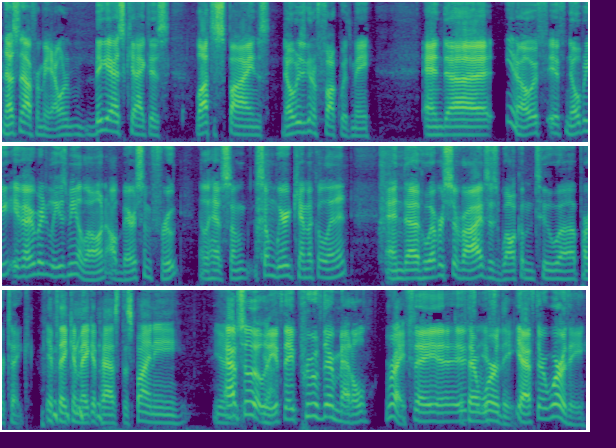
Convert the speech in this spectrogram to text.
That's not for me. I want a big ass cactus, lots of spines. Nobody's gonna fuck with me. And uh, you know, if if nobody, if everybody leaves me alone, I'll bear some fruit. It'll have some some weird chemical in it, and uh, whoever survives is welcome to uh, partake. If they can make it past the spiny. You know, Absolutely, yeah. if they prove their mettle, Right. If they uh, if, they're worthy. yeah, if they're worthy,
